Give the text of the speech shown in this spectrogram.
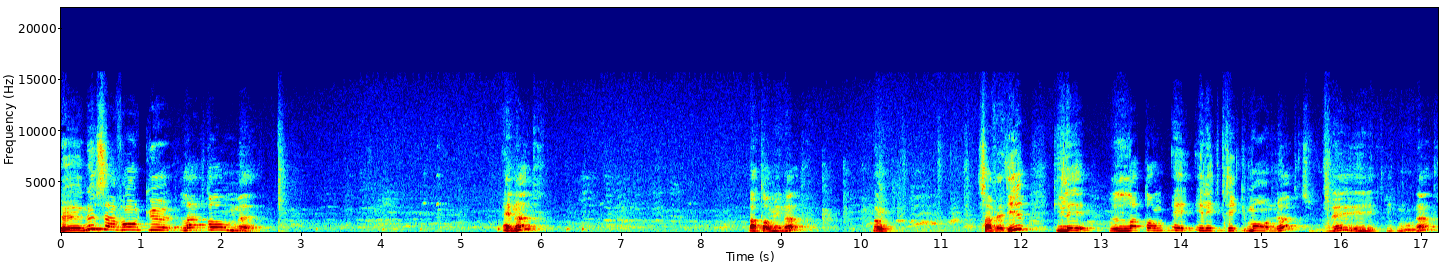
Euh, Nous savons que l'atome est neutre. L'atome est neutre. Donc, ça veut dire qu'il est l'atome est électriquement neutre, si vous voulez, électriquement neutre.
